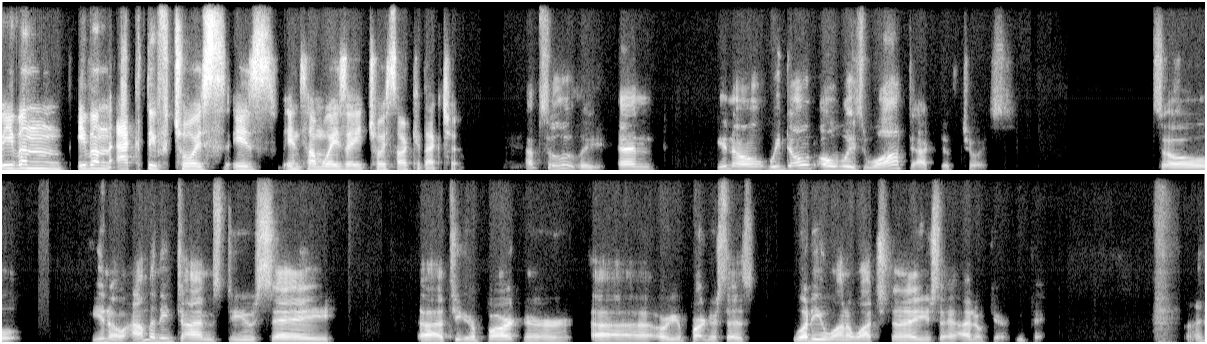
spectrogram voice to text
even even active choice is in some ways a choice architecture. Absolutely. And, you know, we don't always want active choice. So, you know, how many times do you say uh, to your partner uh, or your partner says, what do you want to watch tonight? You say, I don't care, you pick. Right?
